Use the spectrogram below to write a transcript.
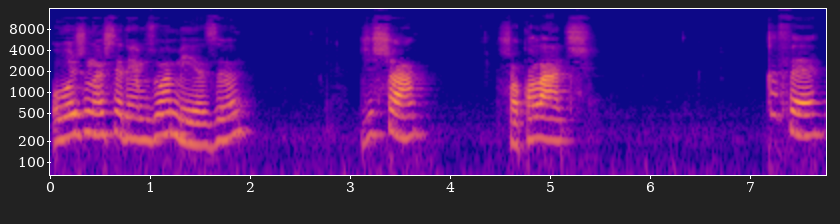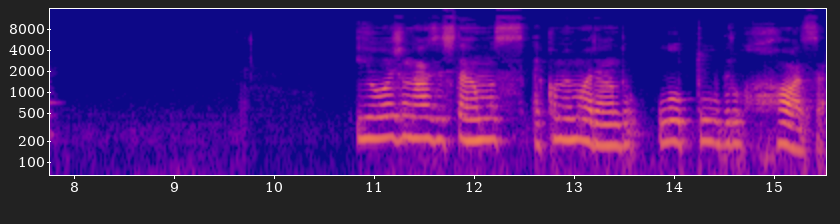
Hoje nós teremos uma mesa de chá, chocolate, café. E hoje nós estamos é, comemorando o Outubro Rosa.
